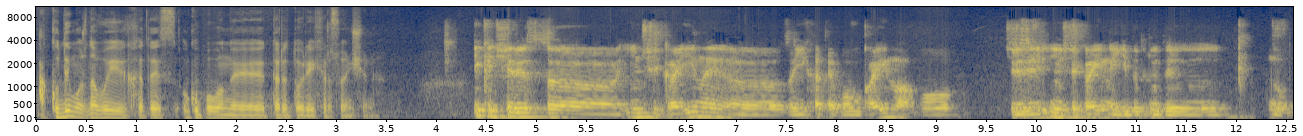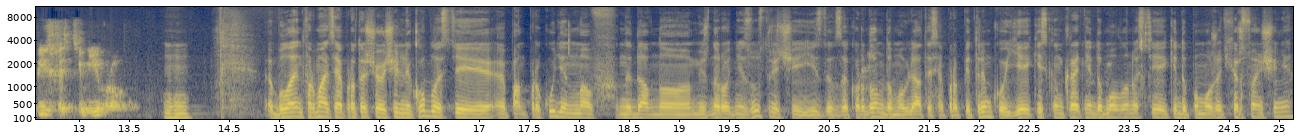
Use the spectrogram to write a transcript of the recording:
А куди можна виїхати з окупованої території Херсонщини? Тільки через е, інші країни е, заїхати або в Україну, або через інші країни їдуть люди ну, в більшості в Європу. Угу. Була інформація про те, що очільник області е, пан Прокудін мав недавно міжнародні зустрічі, їздив за кордон домовлятися про підтримку. Є якісь конкретні домовленості, які допоможуть Херсонщині?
